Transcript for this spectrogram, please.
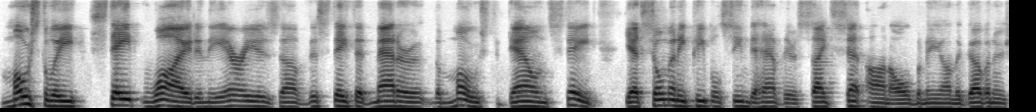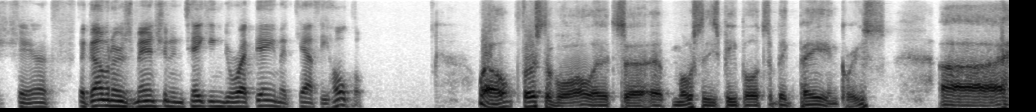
mostly statewide in the areas of this state that matter the most downstate. Yet so many people seem to have their sights set on Albany, on the governor's chair, the governor's mansion, and taking direct aim at Kathy Hochul. Well, first of all, it's uh, most of these people, it's a big pay increase. Uh,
